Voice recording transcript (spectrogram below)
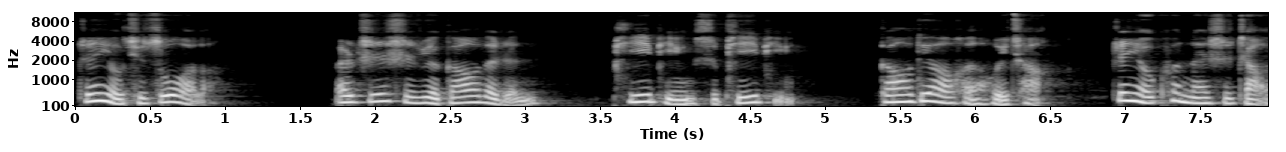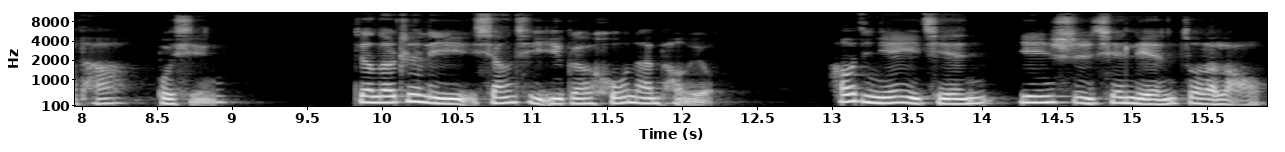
真有去做了。而知识越高的人，批评是批评，高调很会唱，真有困难时找他不行。讲到这里，想起一个湖南朋友，好几年以前因事牵连坐了牢，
